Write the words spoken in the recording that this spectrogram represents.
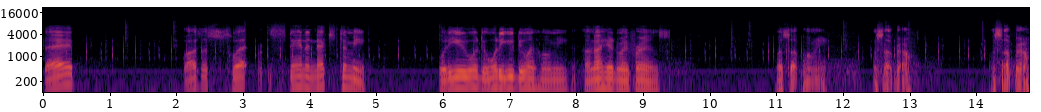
Babe? Why's the sweat standing next to me? What are you what are you doing, homie? I'm not here to make friends. What's up, homie? What's up, bro? What's up, bro?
